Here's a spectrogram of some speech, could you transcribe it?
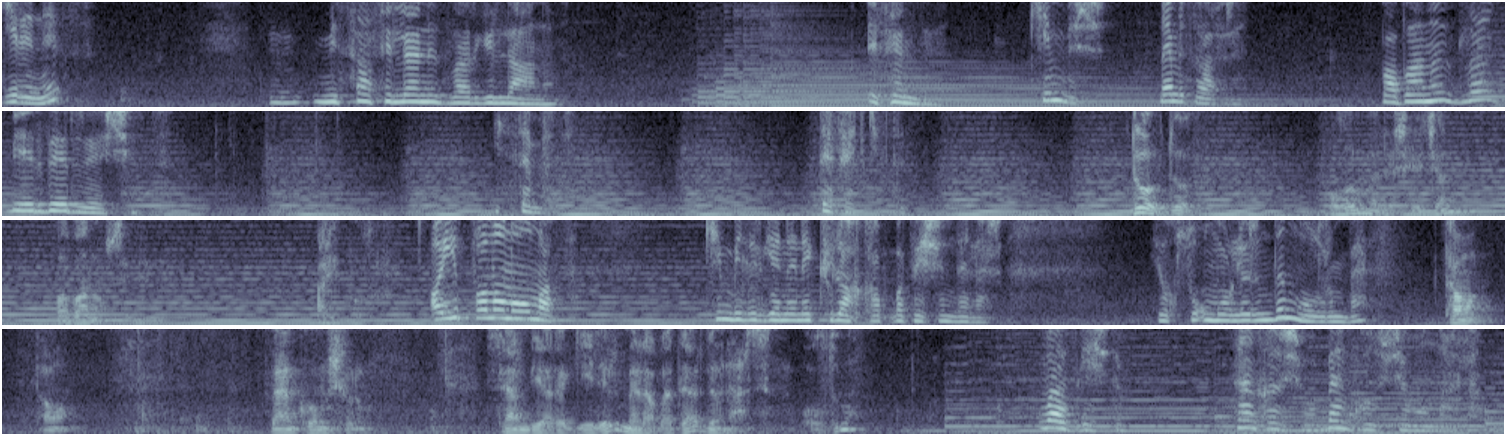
Giriniz. Ee, misafirleriniz var Güllü Hanım. Efendi, Kimmiş? Ne misafiri? babanızla Berber Reşit. İstemez. Defet gitsin. Dur dur. Olur mu öyle şey canım? Baban o senin. Ayıp olur. Ayıp falan olmaz. Kim bilir gene ne külah kapma peşindeler. Yoksa umurlarında mı olurum ben? Tamam, tamam. Ben konuşurum. Sen bir ara gelir merhaba der dönersin. Oldu mu? Vazgeçtim. Sen karışma, ben konuşacağım onlarla.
